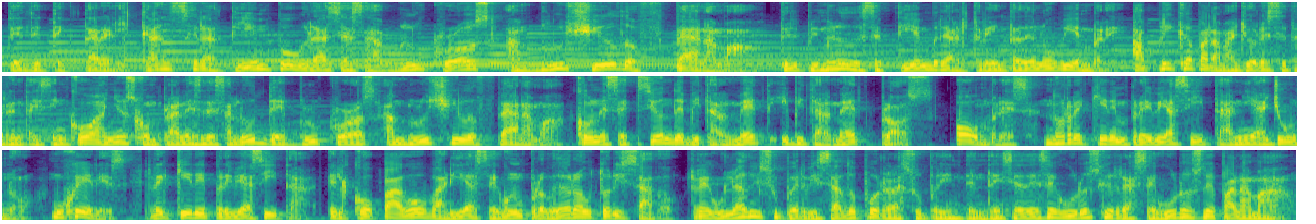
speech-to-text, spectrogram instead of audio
de detectar el cáncer a tiempo gracias a Blue Cross and Blue Shield of Panama. Del 1 de septiembre al 30 de noviembre. Aplica para mayores de 35 años con planes de salud de Blue Cross and Blue Shield of Panama, con excepción de VitalMed y VitalMed Plus. Hombres no requieren previa cita ni ayuno. Mujeres requiere previa cita. El copago varía según proveedor autorizado, regulado y supervisado por la Superintendencia de Seguros y Reaseguros de Panamá.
